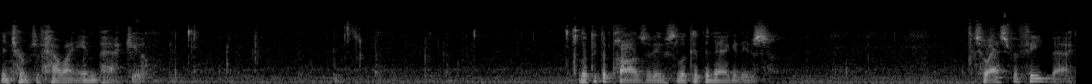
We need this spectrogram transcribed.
In terms of how I impact you. Look at the positives, look at the negatives. So ask for feedback.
